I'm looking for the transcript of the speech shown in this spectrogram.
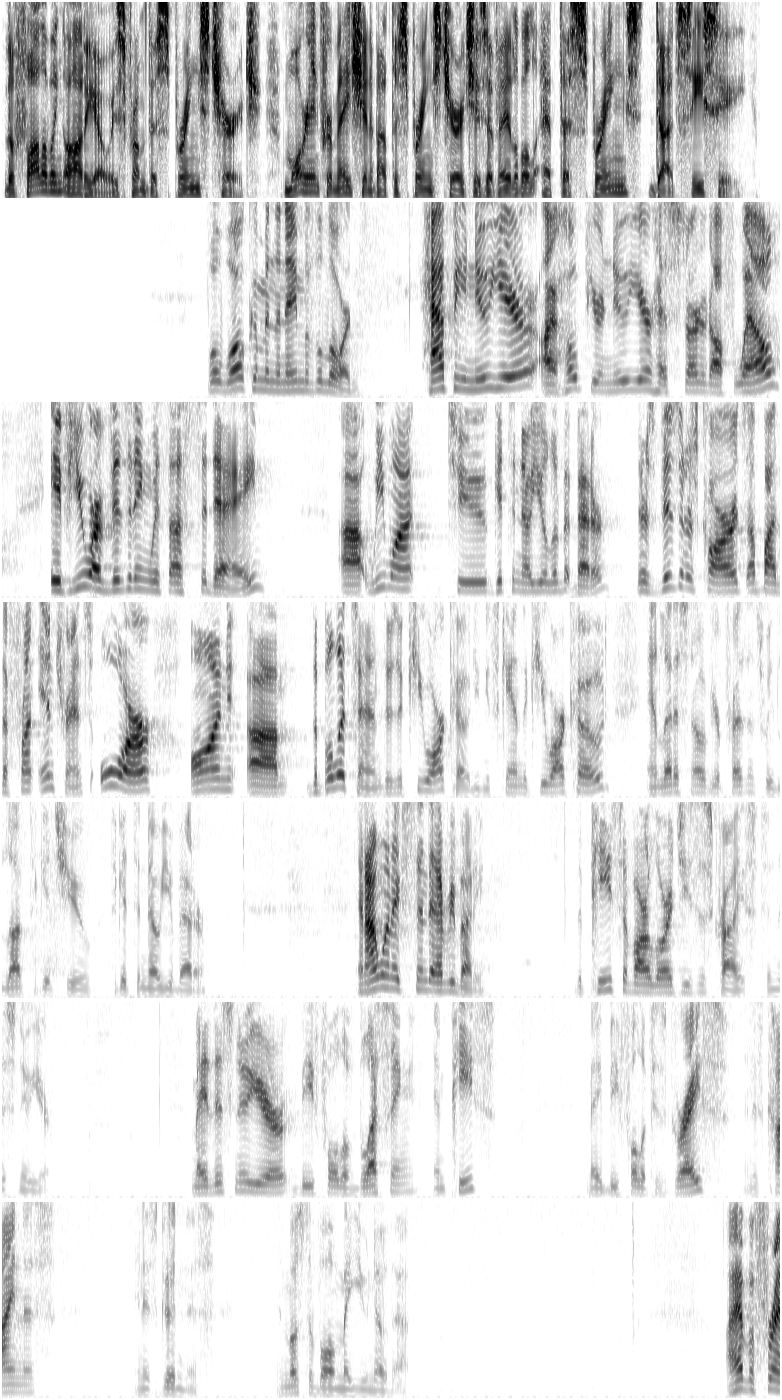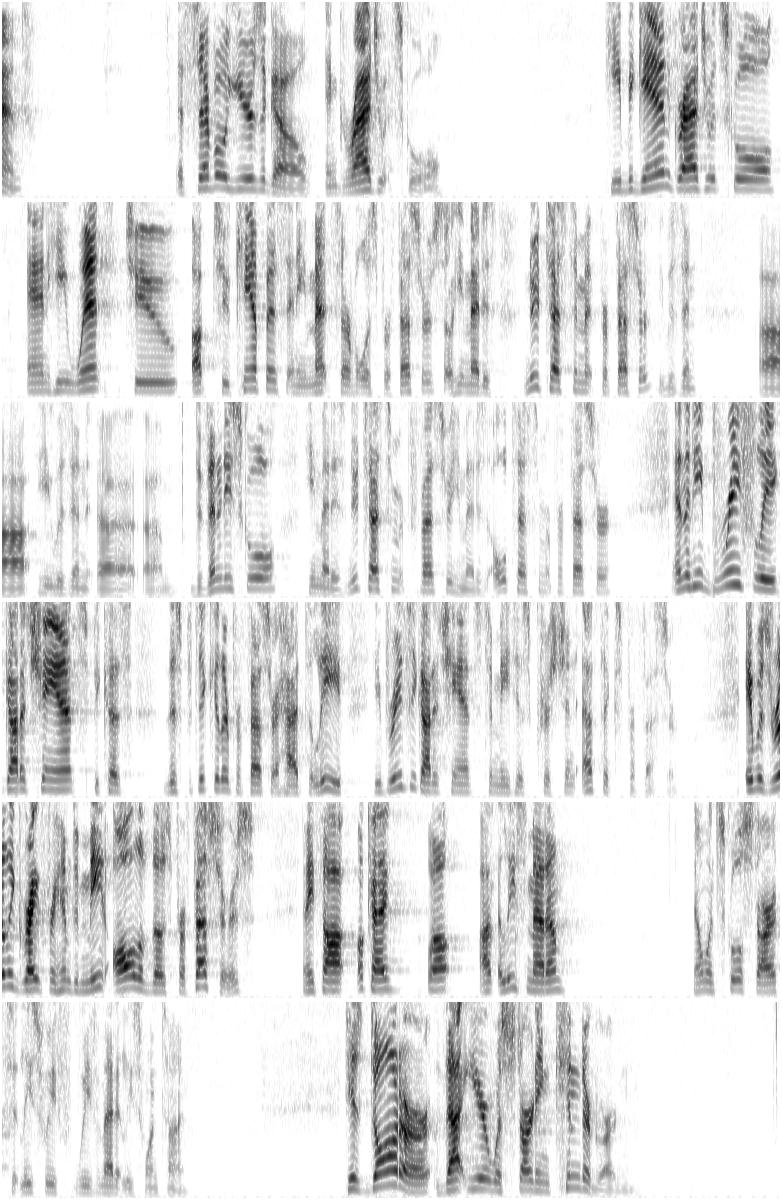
The following audio is from the Springs Church. More information about the Springs Church is available at thesprings.cc. Well, welcome in the name of the Lord. Happy New Year. I hope your new year has started off well. If you are visiting with us today, uh, we want to get to know you a little bit better. There's visitors cards up by the front entrance or on um, the bulletin, there's a QR code. You can scan the QR code and let us know of your presence. We'd love to get you to get to know you better. And I want to extend to everybody the peace of our Lord Jesus Christ in this new year. May this new year be full of blessing and peace. May be full of his grace and his kindness and his goodness. And most of all, may you know that. I have a friend that several years ago in graduate school he began graduate school and he went to up to campus and he met several of his professors. So he met his New Testament professor. He was in uh, he was in uh, um, divinity school. He met his New Testament professor. He met his Old Testament professor, and then he briefly got a chance because this particular professor had to leave. He briefly got a chance to meet his Christian ethics professor. It was really great for him to meet all of those professors, and he thought, okay, well, I've at least met him. Now, when school starts, at least we've, we've met at least one time. His daughter that year was starting kindergarten.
